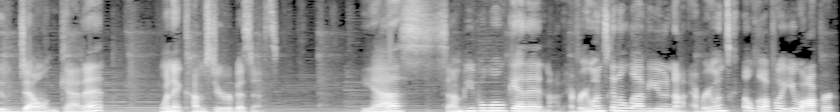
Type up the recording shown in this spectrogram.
who don't get it when it comes to your business. Yes, some people won't get it. Not everyone's going to love you. Not everyone's going to love what you offer,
